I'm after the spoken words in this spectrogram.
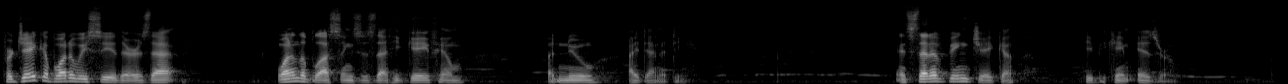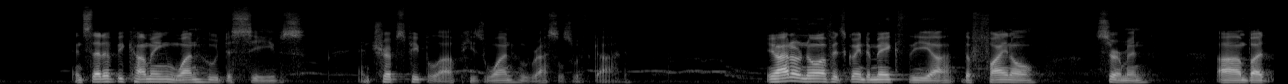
For Jacob, what do we see there is that one of the blessings is that he gave him a new identity. Instead of being Jacob, he became Israel. Instead of becoming one who deceives and trips people up, he's one who wrestles with God. You know, I don't know if it's going to make the, uh, the final sermon, um, but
